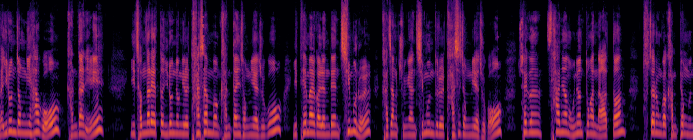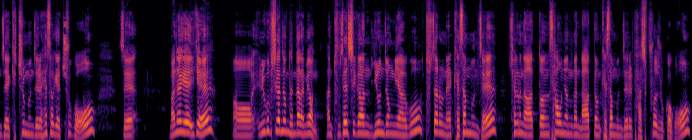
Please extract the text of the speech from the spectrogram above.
자 이론 정리하고 간단히 이 전날에 했던 이론 정리를 다시 한번 간단히 정리해주고 이 테마에 관련된 지문을 가장 중요한 지문들을 다시 정리해주고 최근 4년 5년 동안 나왔던 투자론과 간평 문제 기출 문제를 해석해주고 이제 만약에 이게 어 7시간 정도 된다면 한 두세 시간 이론 정리하고 투자론의 계산 문제 최근에 나왔던 4, 5년간 나왔던 계산 문제를 다시 풀어줄 거고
